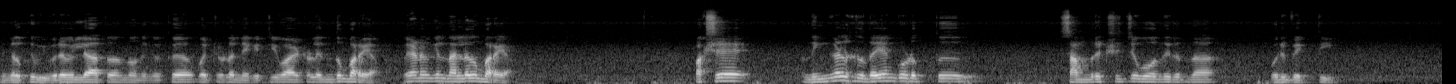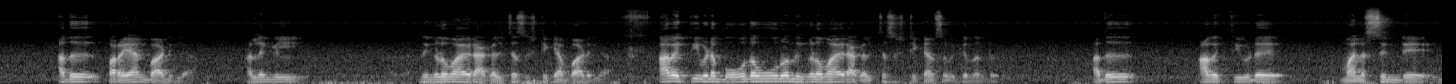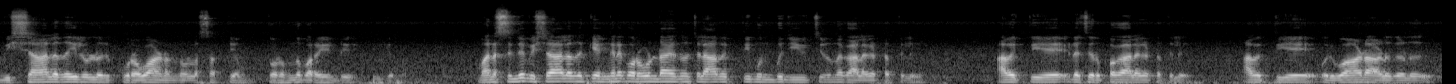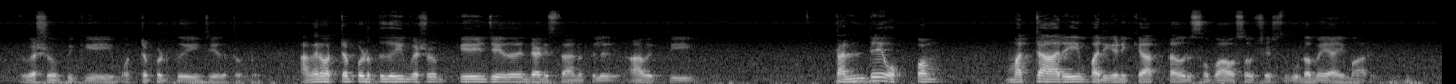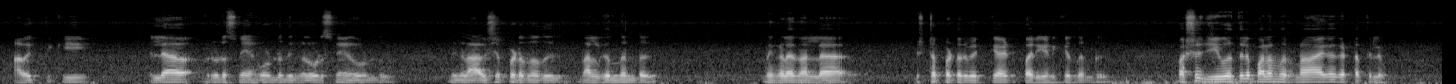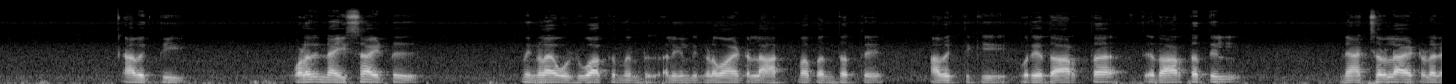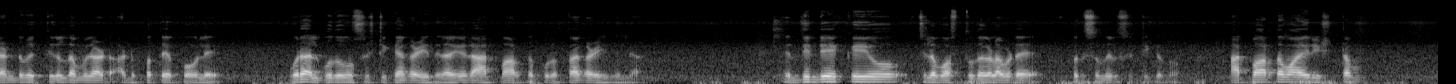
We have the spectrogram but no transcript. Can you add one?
നിങ്ങൾക്ക് വിവരമില്ലാത്തതെന്നോ നിങ്ങൾക്ക് പറ്റിയുള്ള നെഗറ്റീവായിട്ടുള്ള എന്തും പറയാം. വേണമെങ്കിൽ നല്ലതും പറയാം. പക്ഷേ നിങ്ങൾ ഹൃദയം കൊടുത്ത് സംരക്ഷിച്ചു പോന്നിരുന്ന ഒരു വ്യക്തി അത് പറയാൻ പാടില്ല. അല്ലെങ്കിൽ നിങ്ങളുമായൊരു അകൽച്ച സൃഷ്ടിക്കാൻ പാടില്ല. ആ വ്യക്തി ഇവിടെ ബോധപൂർവം നിങ്ങളുമായൊരു അകൽച്ച സൃഷ്ടിക്കാൻ ശ്രമിക്കുന്നുണ്ട്. അത് ആ വ്യക്തിയുടെ മനസ്സിന്റെ വിശാലതയിലുള്ളൊരു കുറവാണെന്നുള്ള സത്യം തുറന്നു പറയേണ്ടി ഇരിക്കുന്നു മനസ്സിന്റെ വിശാലതയ്ക്ക് എങ്ങനെ കുറവുണ്ടായെന്ന് വെച്ചാൽ ആ വ്യക്തി മുൻപ് ജീവിച്ചിരുന്ന കാലഘട്ടത്തിൽ ആ വ്യക്തിയുടെ ചെറുപ്പ കാലഘട്ടത്തിൽ ആ വ്യക്തിയെ ഒരുപാട് ആളുകൾ വിഷമിപ്പിക്കുകയും ഒറ്റപ്പെടുത്തുകയും ചെയ്തിട്ടുണ്ട്. അങ്ങനെ ഒറ്റപ്പെടുത്തുകയും വിഷമിപ്പിക്കുകയും ചെയ്തതിന്റെ അടിസ്ഥാനത്തിൽ ആ വ്യക്തി തന്റെ ഒപ്പം മറ്റാരെയും പരിഗണിക്കാത്ത ഒരു സ്വഭാവ സവിശേഷത ഉടമയായി മാറി. ആ വ്യക്തിക്ക് എല്ലാവരോടും സ്നേഹമുണ്ട് നിങ്ങളോട് സ്നേഹമുണ്ട്. നിങ്ങൾ ആവശ്യപ്പെടുന്നത് നൽകുന്നുണ്ട്. നിങ്ങളെ നല്ല ഇഷ്ടപ്പെട്ട ഒരു വ്യക്തിയായിട്ട് പരിഗണിക്കുന്നുണ്ട്. പക്ഷെ ജീവിതത്തിലെ പല നിർണായക ഘട്ടത്തിലും ആ വ്യക്തി വളരെ നൈസായിട്ട് നിങ്ങളെ ഒഴിവാക്കുന്നുണ്ട്. അല്ലെങ്കിൽ നിങ്ങളുമായിട്ടുള്ള ആത്മബന്ധത്തെ ആ വ്യക്തിക്ക് ഒരു യഥാർത്ഥ യഥാർത്ഥത്തിൽ നാച്ചുറലായിട്ടുള്ള രണ്ട് വ്യക്തികൾ തമ്മിലായിട്ട് അടുപ്പത്തെ പോലെ ഒരു അത്ഭുതവും സൃഷ്ടിക്കാൻ കഴിയുന്നില്ല അല്ലെങ്കിൽ ഒരു ആത്മാർത്ഥം പുലർത്താൻ കഴിയുന്നില്ല. എന്തിന്റെയൊക്കെയോ ചില വസ്തുതകൾ അവിടെ പ്രതിസന്ധിയിൽ സൃഷ്ടിക്കുന്നു. ആത്മാർത്ഥമായൊരു ഇഷ്ടം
